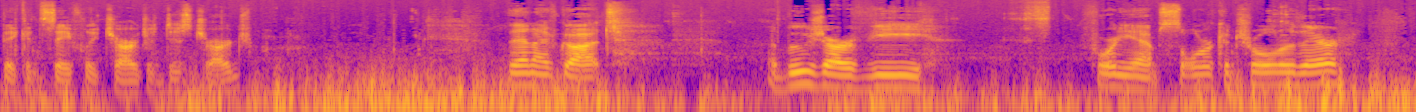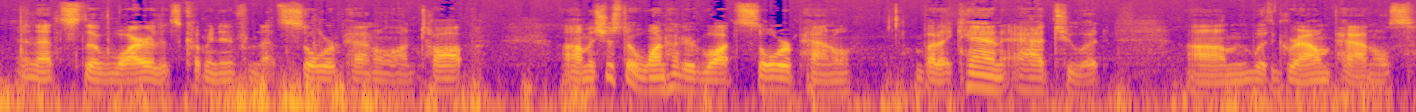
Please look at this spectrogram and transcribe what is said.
they can safely charge and discharge. Then I've got a BougeRV 40 amp solar controller there and that's the wire that's coming in from that solar panel on top. Um, it's just a 100 watt solar panel, but I can add to it um, with ground panels.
